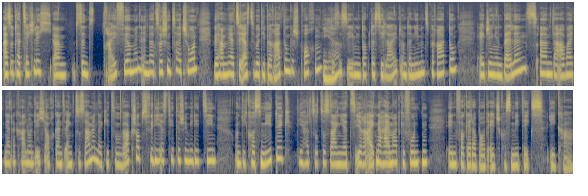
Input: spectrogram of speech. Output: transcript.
Also tatsächlich ähm, sind drei Firmen in der Zwischenzeit schon. Wir haben ja zuerst über die Beratung gesprochen. Ja. Das ist eben Dr. Light, Unternehmensberatung. Aging in Balance, ähm, da arbeiten ja der Karl und ich auch ganz eng zusammen. Da geht es um Workshops für die ästhetische Medizin und die Kosmetik, die hat sozusagen jetzt ihre eigene Heimat gefunden in Forget About Age Cosmetics EK.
